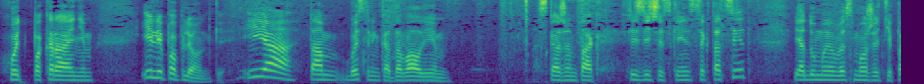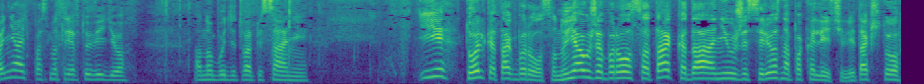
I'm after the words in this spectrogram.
хоть по крайним, или по пленке. И я там быстренько давал им, скажем так, физический инсектоцид. Я думаю, вы сможете понять, посмотрев то видео. Оно будет в описании. И только так боролся. Но я уже боролся так, когда они уже серьезно покалечили. Так что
